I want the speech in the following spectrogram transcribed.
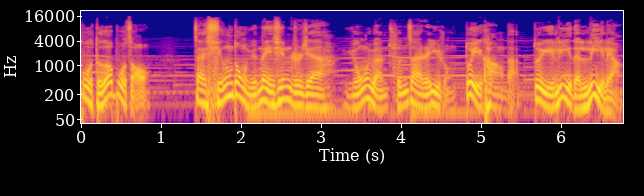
不得不走。在行动与内心之间啊，永远存在着一种对抗的、对立的力量。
